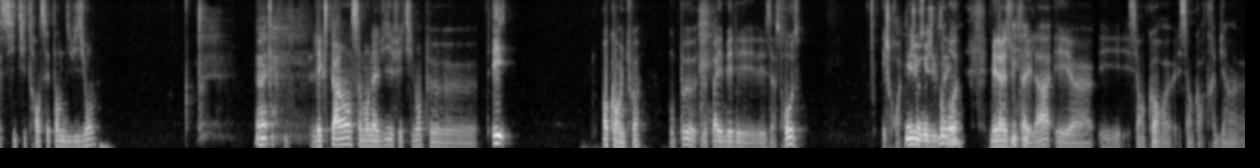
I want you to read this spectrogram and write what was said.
six titres en sept ans de division, L'expérience, à mon avis, effectivement, peut. Et encore une fois, on peut ne pas aimer les, Astros. Et je crois que mais le résultat Mais le résultat est là et, euh, c'est encore, c'est encore très bien. Euh,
